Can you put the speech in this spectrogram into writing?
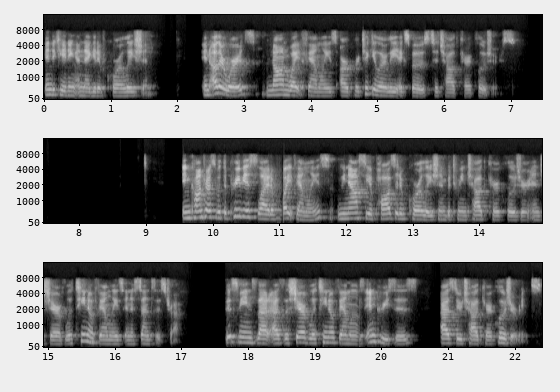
indicating a negative correlation. In other words, non-white families are particularly exposed to childcare closures. In contrast with the previous slide of white families, we now see a positive correlation between childcare closure and share of Latino families in a census tract. This means that as the share of Latino families increases, as do childcare closure rates.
